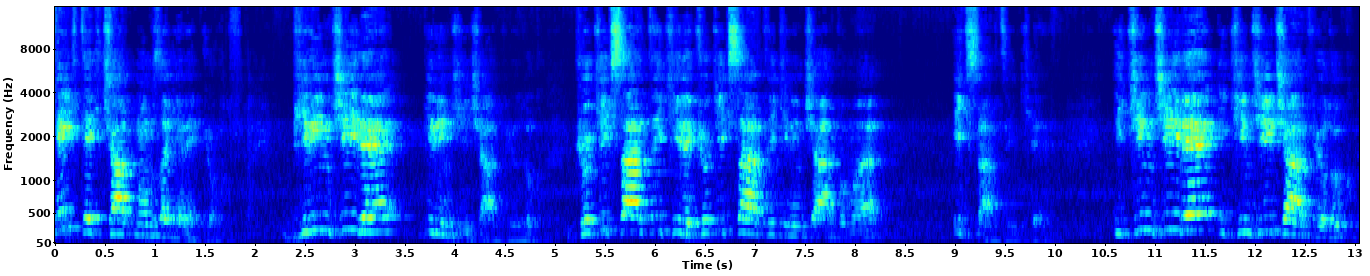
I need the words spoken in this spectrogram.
tek tek çarpmamıza gerek yok. Birinci ile birinciyi çarpıyorduk. Kök x artı 2 ile kök x artı 2'nin çarpımı x artı 2. İkinci ile ikinciyi çarpıyorduk.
